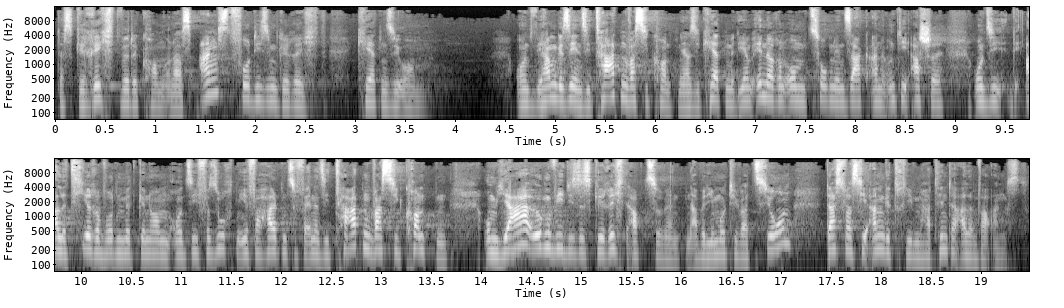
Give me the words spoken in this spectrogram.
das Gericht würde kommen. Und aus Angst vor diesem Gericht kehrten sie um. Und wir haben gesehen, sie taten, was sie konnten. Ja, sie kehrten mit ihrem Inneren um, zogen den Sack an und die Asche und sie, alle Tiere wurden mitgenommen und sie versuchten ihr Verhalten zu verändern. Sie taten, was sie konnten, um ja irgendwie dieses Gericht abzuwenden. Aber die Motivation, das, was sie angetrieben hat, hinter allem war Angst.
